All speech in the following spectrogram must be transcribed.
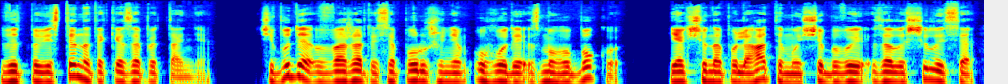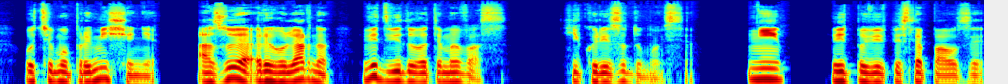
Відповісти на таке запитання чи буде вважатися порушенням угоди з мого боку, якщо наполягатиму, щоб ви залишилися у цьому приміщенні, а Зоя регулярно відвідуватиме вас? Хікурі задумався. Ні, відповів після паузи.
